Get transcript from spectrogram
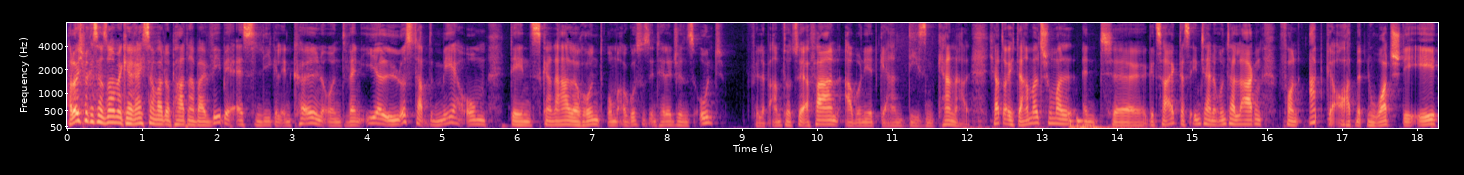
Hallo, ich bin Christian Solmecke, Rechtsanwalt und Partner bei WBS Legal in Köln. Und wenn ihr Lust habt, mehr um den Skandal rund um Augustus Intelligence und Philipp Amthor zu erfahren, abonniert gern diesen Kanal. Ich hatte euch damals schon mal ent, äh, gezeigt, dass interne Unterlagen von Abgeordnetenwatch.de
